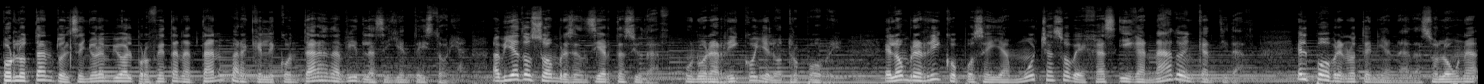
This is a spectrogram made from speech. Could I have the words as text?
Por lo tanto, el Señor envió al profeta Natán para que le contara a David la siguiente historia. Había dos hombres en cierta ciudad, uno era rico y el otro pobre. El hombre rico poseía muchas ovejas y ganado en cantidad. El pobre no tenía nada, solo una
